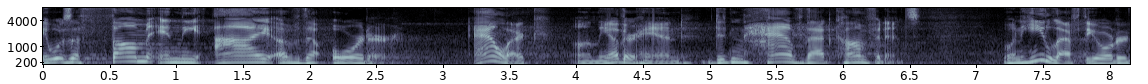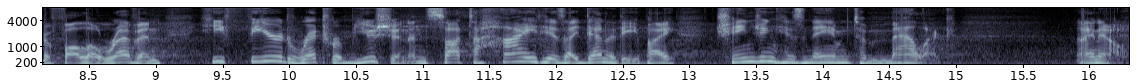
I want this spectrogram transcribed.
it was a thumb in the eye of the Order. Alek, on the other hand, didn't have that confidence. When he left the Order to follow Revan, he feared retribution and sought to hide his identity by changing his name to Malak. I know,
